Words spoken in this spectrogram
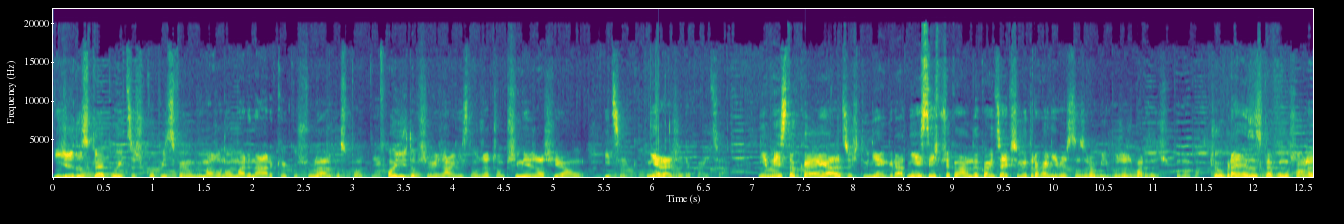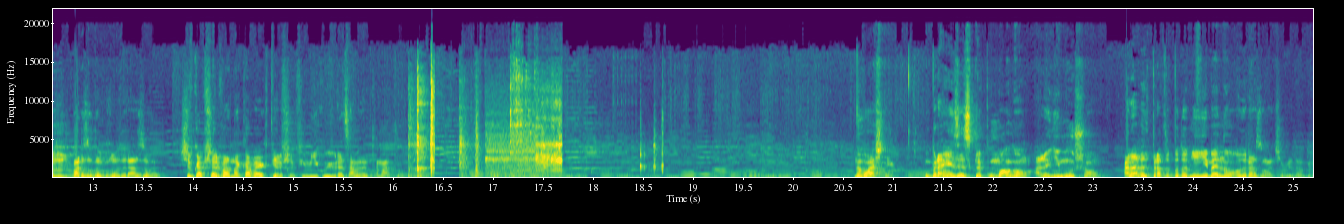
Idziesz do sklepu i chcesz kupić swoją wymarzoną marynarkę, koszulę albo spodnie. Wchodzisz do przymierzalni z tą rzeczą, przymierzasz ją i cyk. Nie leży do końca. Niby jest okej, ale coś tu nie gra. Nie jesteś przekonany do końca i w sumie trochę nie wiesz co zrobić, bo rzecz bardzo ci się podoba. Czy ubrania ze sklepu muszą leżeć bardzo dobrze od razu? Szybka przerwa na kawę jak w pierwszym filmiku i wracamy do tematu. No właśnie, ubrania ze sklepu mogą, ale nie muszą. A nawet prawdopodobnie nie będą od razu na ciebie dobre.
